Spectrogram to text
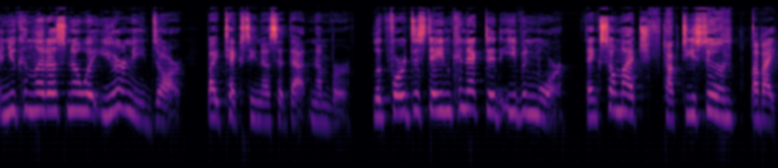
and you can let us know what your needs are by texting us at that number. Look forward to staying connected even more. Thanks so much. Talk to you soon. Bye bye.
